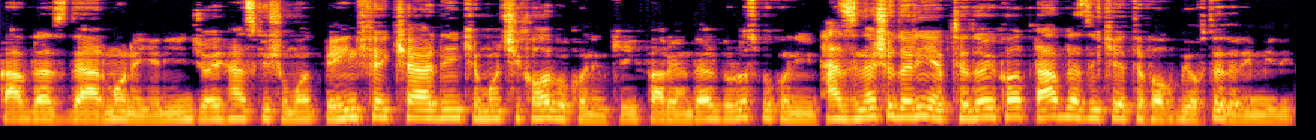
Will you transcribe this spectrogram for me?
قبل از درمانه. یعنی این جایی هست که شما به این فکر کردین که ما چیکار بکنیم که این فرآیند رو درست بکنیم. هزینهشو دارین ابتدای کار قبل از اینکه اتفاق بیفته داریم میدین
